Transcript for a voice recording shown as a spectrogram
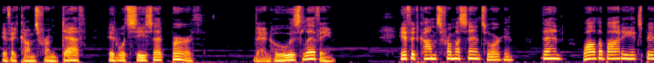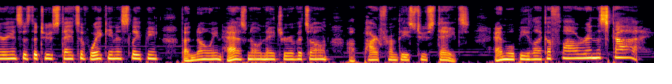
If it comes from death, it would cease at birth. Then who is living? If it comes from a sense organ, then while the body experiences the two states of waking and sleeping, the knowing has no nature of its own apart from these two states, and will be like a flower in the sky.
